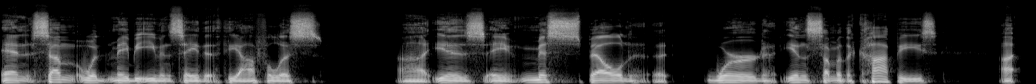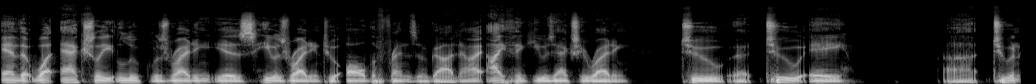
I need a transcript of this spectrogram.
and some would maybe even say that Theophilus uh, is a misspelled uh, word in some of the copies uh, and that what actually Luke was writing is he was writing to all the friends of God. Now, I, I think he was actually writing to uh, to a uh, to an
